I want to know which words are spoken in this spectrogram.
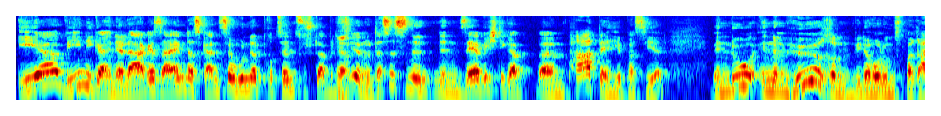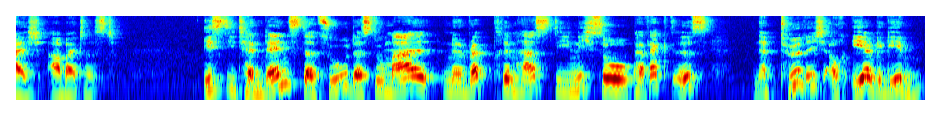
eher weniger in der Lage sein, das Ganze 100% zu stabilisieren. Ja. Und das ist ein, ein sehr wichtiger ähm, Part, der hier passiert. Wenn du in einem höheren Wiederholungsbereich arbeitest, ist die Tendenz dazu, dass du mal eine Rap drin hast, die nicht so perfekt ist, natürlich auch eher gegeben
